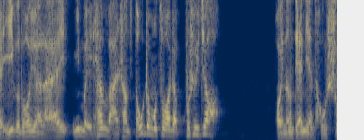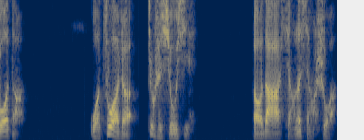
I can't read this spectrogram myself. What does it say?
这一个多月来，你每天晚上都这么坐着不睡觉？”慧能点点头说道：“我坐着就是休息。”老大想了想说：“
